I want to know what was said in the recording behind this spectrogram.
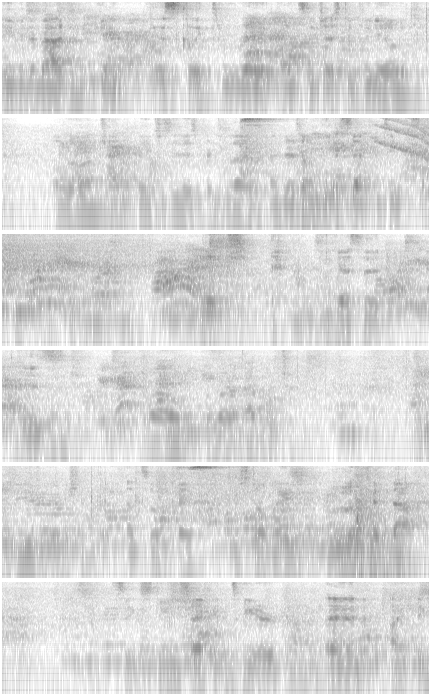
even imagine getting this click-through rate on suggested videos. Although on channel pages it is pretty low, and there's only a 17 second, which, if you guess it, is, well, below average. View duration, but that's okay. We still made, look at that, 16 seconds here, and I think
